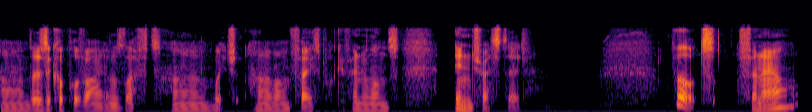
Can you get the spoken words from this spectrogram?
Uh, there's a couple of items left uh, which are on Facebook if anyone's interested. But for now,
